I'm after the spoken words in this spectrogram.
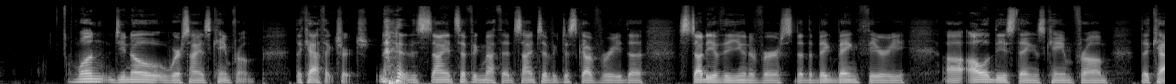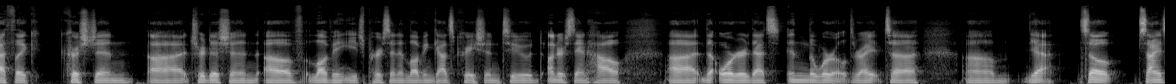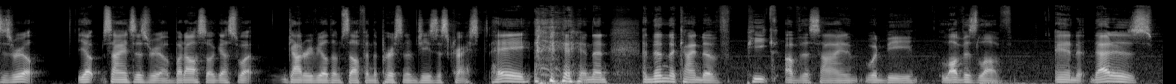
one, do you know where science came from? The Catholic Church, the scientific method, scientific discovery, the study of the universe, the, the Big Bang Theory, uh, all of these things came from the Catholic Christian uh, tradition of loving each person and loving God's creation to understand how uh, the order that's in the world, right? To, um, yeah. So science is real. Yep, science is real. But also, guess what? God revealed Himself in the person of Jesus Christ. Hey, and then and then the kind of peak of the sign would be love is love, and that is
